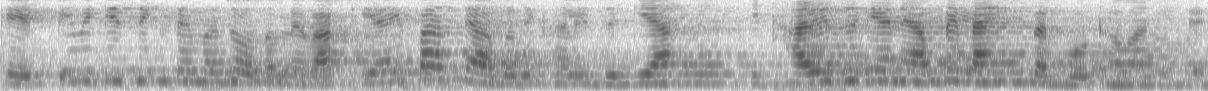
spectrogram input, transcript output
કે એક્ટિવિટી સિક્સ એમાં જો તમને વાક્ય આપ્યા છે, આ બધી ખાલી જગ્યા. એ ખાલી જગ્યાને આપણે લાઇનસર ગોઠવવાની છે.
